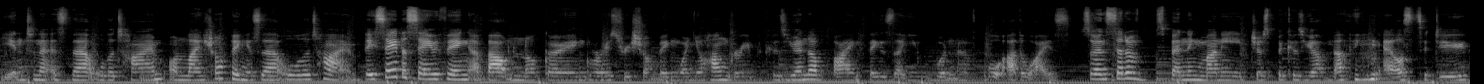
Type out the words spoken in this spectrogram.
the internet is there all the time. Online shopping is there all the time. They say the same thing about not going grocery shopping when you're hungry because you end up buying things that you wouldn't have bought otherwise. So instead of spending money just because you have nothing else to do,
